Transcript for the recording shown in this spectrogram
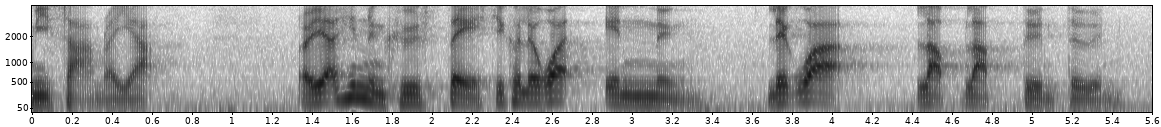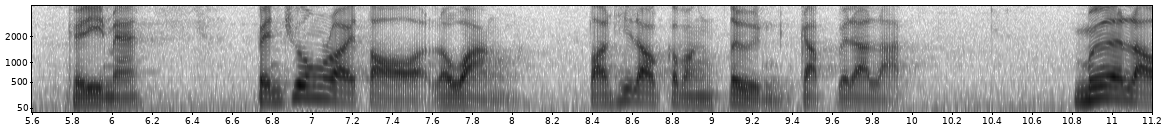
มี 3 ระยะ ระยะที่ 1 คือสเตจที่เขาเรียกว่า N1 เรียกว่าหลับหลับตื่นตื่นเคยได้ยินไหมเป็นช่วงรอยต่อระหว่างตอนที่เรากำลังตื่นกับเวลาหลับ เมื่อเรา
